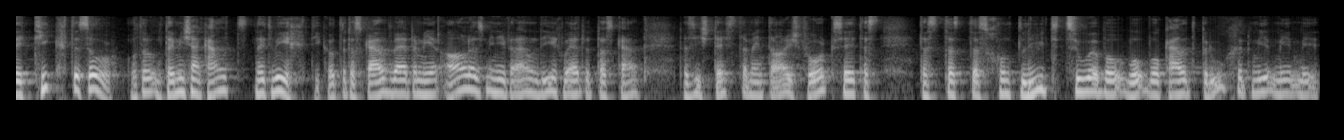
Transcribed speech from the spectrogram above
der tickt so, oder? Und dem ist auch Geld nicht wichtig, oder? Das Geld werden wir alles, meine Frau und ich, werden das Geld, das ist testamentarisch vorgesehen, dass, dass, dass, das kommt Leute zu, wo, wo, wo Geld brauchen. Wir, wir, wir,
